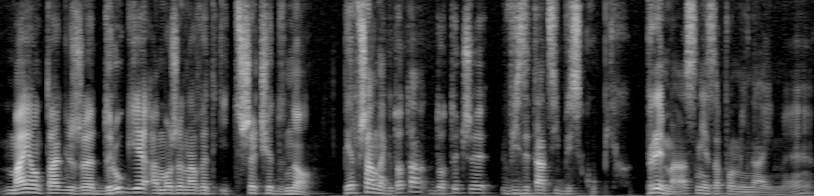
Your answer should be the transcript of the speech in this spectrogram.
mają także drugie, a może nawet i trzecie dno. Pierwsza anegdota dotyczy wizytacji biskupich. Prymas, nie zapominajmy,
